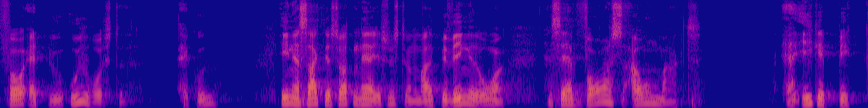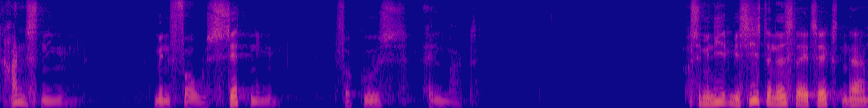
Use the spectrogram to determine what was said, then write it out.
for at blive udrustet af Gud. En har sagt det sådan her, jeg synes det var en meget bevinget ord. Han sagde, at vores afmagt er ikke begrænsningen, men forudsætningen for Guds almagt. Og så min, min sidste nedslag i teksten her,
